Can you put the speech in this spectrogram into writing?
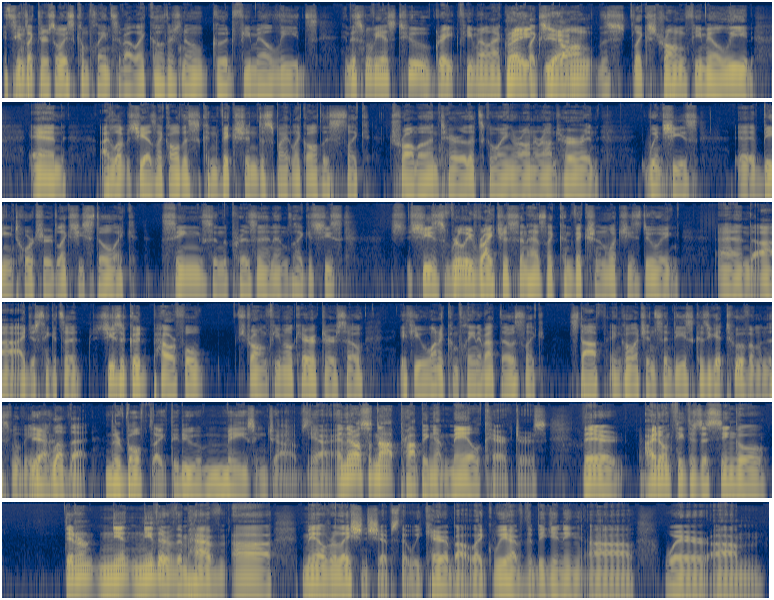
it seems like there's always complaints about like, oh, there's no good female leads, and this movie has two great female actors, Great, like yeah. strong, this like strong female lead, and I love it. She has like all this conviction despite like all this like trauma and terror that's going on around her, and when she's uh, being tortured, like she still like sings in the prison, and like she's she's really righteous and has like conviction in what she's doing and uh, i just think it's a she's a good powerful strong female character so if you want to complain about those like stop and go watch incendies because you get two of them in this movie Yeah. i love that They're both like they do amazing jobs. Yeah, and they're also not propping up male characters. They're I don't think there's a single they don't ne- neither of them have uh, male relationships that we care about. Like we have the beginning uh, where um,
